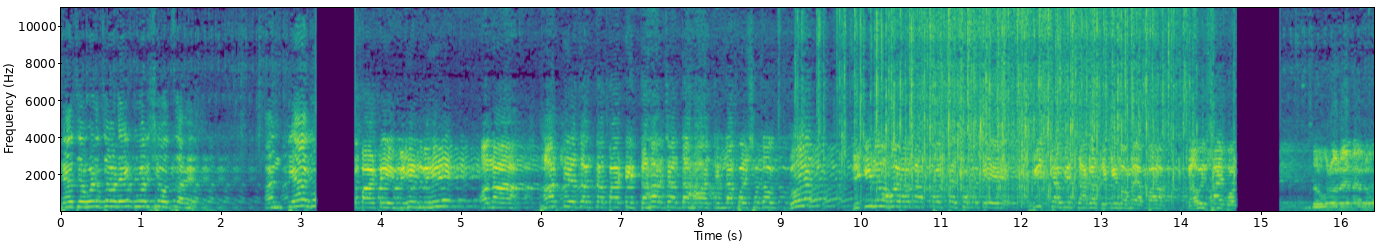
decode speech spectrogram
त्या जवळजवळ एक वर्ष होत आहे आणि त्या पार्टी विहीन विहीन आणि भारतीय जनता पार्टी दहाच्या दहा जिल्हा परिषद गट जिकिलो होय पंचायत समिती. वीसच्या वीस जागा जिकिलो होय आपण गावी साहेब. दौरो रेनारो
